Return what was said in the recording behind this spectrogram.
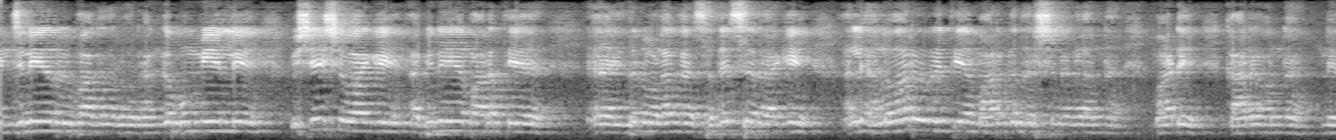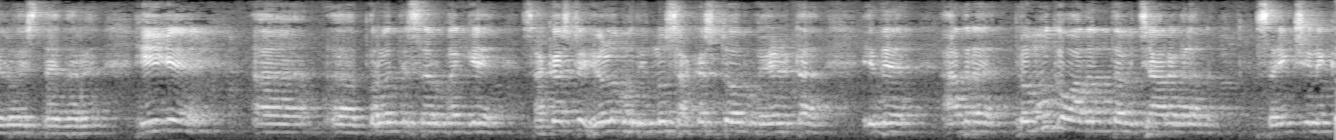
ಇಂಜಿನಿಯರ್ ವಿಭಾಗದವರು ರಂಗಭೂಮಿಯಲ್ಲಿ ವಿಶೇಷವಾಗಿ ಅಭಿನಯ ಭಾರತೀಯ ಇದರೊಳಗ ಸದಸ್ಯರಾಗಿ ಅಲ್ಲಿ ಹಲವಾರು ರೀತಿಯ ಮಾರ್ಗದರ್ಶನಗಳನ್ನ ಮಾಡಿ ಕಾರ್ಯವನ್ನ ನಿರ್ವಹಿಸ್ತಾ ಇದ್ದಾರೆ. ಹೀಗೆ ಪರ್ವತಿ ಸರ್ ಬಗ್ಗೆ ಸಾಕಷ್ಟು ಹೇಳಬಹುದು, ಇನ್ನೂ ಸಾಕಷ್ಟು ಅವ್ರ ಹೇಳ್ತಾ ಇದೆ. ಆದ್ರೆ ಪ್ರಮುಖವಾದಂತ ವಿಚಾರಗಳನ್ನು ಶೈಕ್ಷಣಿಕ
